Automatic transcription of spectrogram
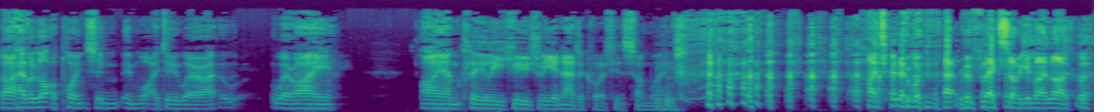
But I have a lot of points in, in what I do where I where I I am clearly hugely inadequate in some way. I don't know whether that reflects something in my life, but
